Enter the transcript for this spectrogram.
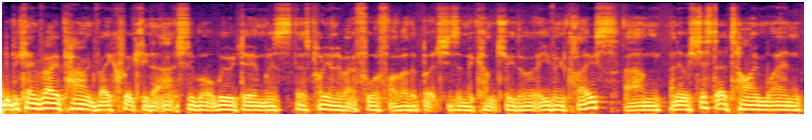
but it became very apparent very quickly that actually what we were doing was there's probably only about four or five other butchers in the country that were even close. Um, and it was just at a time when,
